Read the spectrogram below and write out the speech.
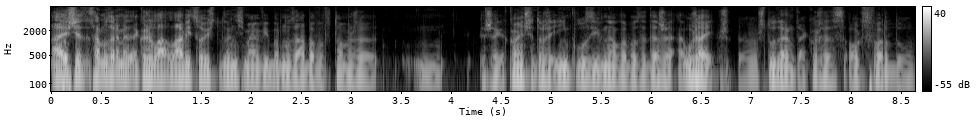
a ešte samozrejme, akože la- lavicoví študenti majú výbornú zábavu v tom, že že konečne to, že inkluzívne, lebo teda, že už aj š- študent akože z Oxfordu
